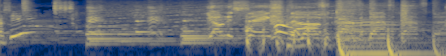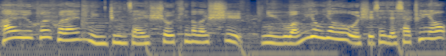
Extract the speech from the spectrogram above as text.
así. 嗨，欢迎回来！您正在收听到的是《女王又要》，我是夏夏夏春瑶。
